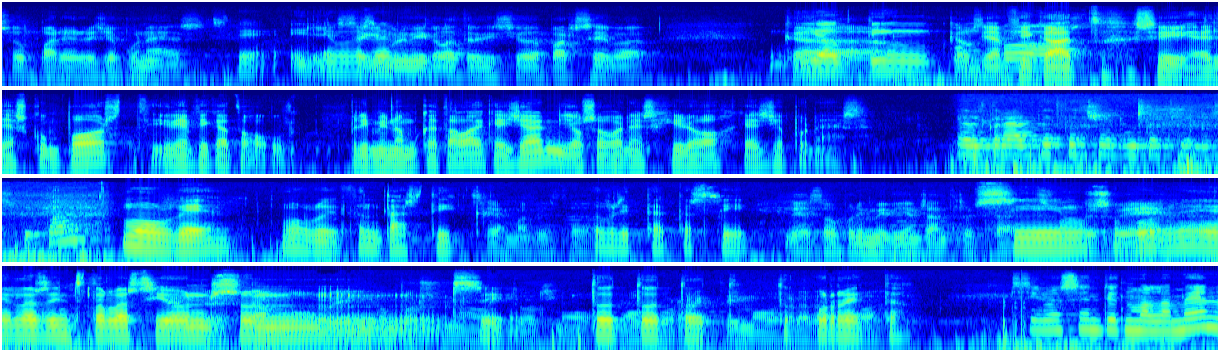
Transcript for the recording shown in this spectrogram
seu pare era japonès, Sí, i i, llavors seguim el- una mica la tradició de part seva, que, I el tinc que els hi han ficat, sí, ell és compost, i li han ficat el primer nom català, que és Jan, i el segon és Hiro, que és japonès. El tracte que has rebut aquí a l'hospital? Molt bé, molt bé, fantàstic. Sí, home, des, La de, veritat que sí. des del primer dia ens han tractat Sí, molt superbé. superbé. Les instal·lacions Està són... molt bé, personal Sí, tot molt- tot, molt tot, tot, correcte tot agradable. correcte. Si no he sentit malament,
